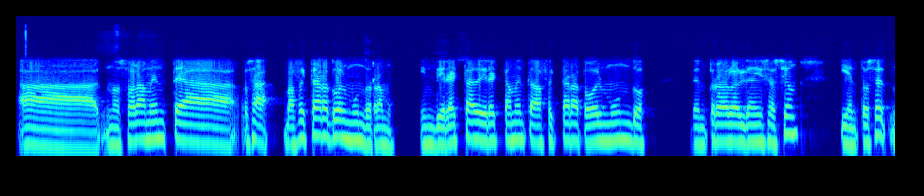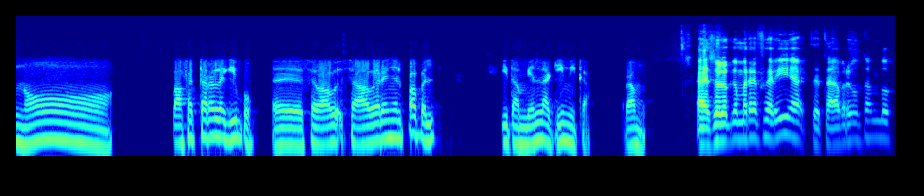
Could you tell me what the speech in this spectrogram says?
a, no solamente a, o sea, va a afectar a todo el mundo, Ramos, indirecta, directamente va a afectar a todo el mundo dentro de la organización y entonces no va a afectar al equipo. Eh, se, va, se va a ver en el papel y también la química. Ramos. A eso es lo que me refería. Te estaba preguntando,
